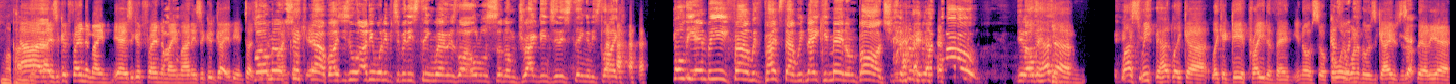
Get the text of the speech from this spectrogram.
My panda. Ah, he's a good friend of mine. Yeah, he's a good friend of mine, man. He's a good guy to be in touch Well, with. mean, in I'll check Bangkok, it out, but I just I didn't want it to be this thing where it was like all of a sudden I'm dragged into this thing and it's like Goldie MBE found with pants down with naked men on barge. You know what I mean? Like, whoa! You know, Well, they had um, last week. They had like a like a gay pride event, you know. So probably one he- of those guys is Yeah. up there, yeah.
